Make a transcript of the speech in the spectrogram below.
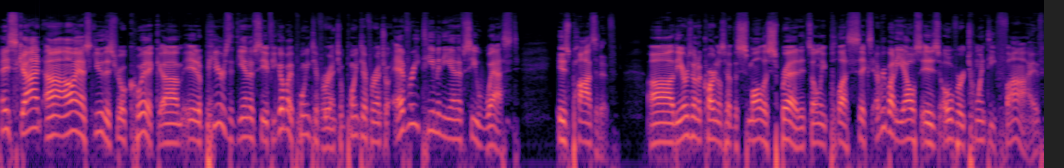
Hey, Scott, uh, I'll ask you this real quick. Um, it appears that the NFC, if you go by point differential, point differential, every team in the NFC West is positive. Uh, the Arizona Cardinals have the smallest spread. It's only plus six. Everybody else is over 25.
